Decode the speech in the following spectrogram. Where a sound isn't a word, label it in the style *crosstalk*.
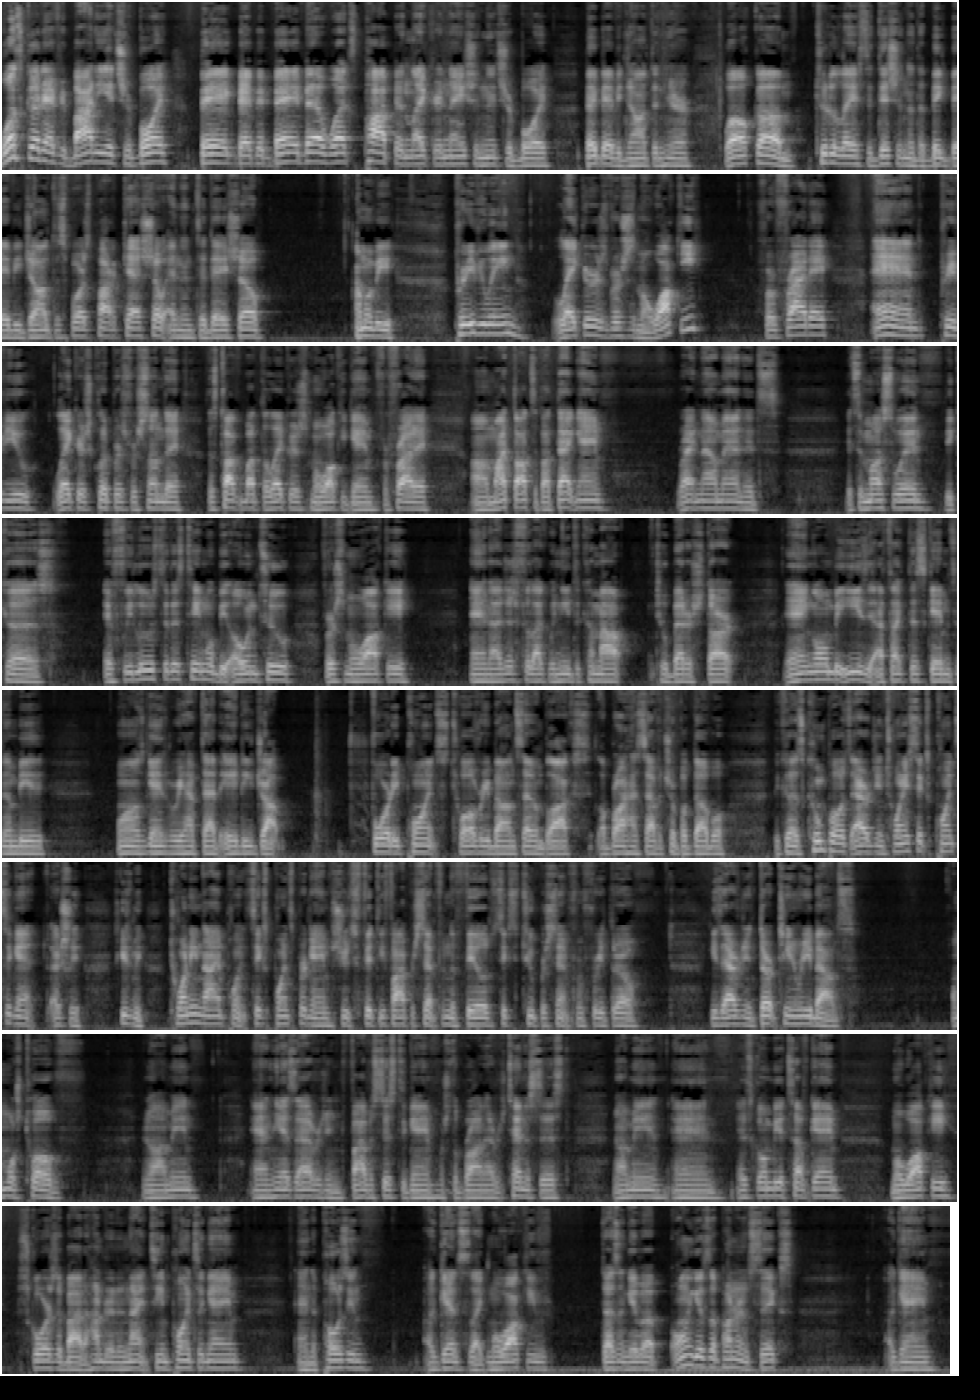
What's good, everybody? It's your boy, Big Baby Baby. What's poppin', Laker Nation? It's your boy, Big Baby Jonathan here. Welcome to the latest edition of the Big Baby Jonathan Sports Podcast Show. And in today's show, I'm going to be previewing Lakers versus Milwaukee for Friday and preview Lakers Clippers for Sunday. Let's talk about the Lakers Milwaukee game for Friday. Um, my thoughts about that game right now, man, it's it's a must win because if we lose to this team, we'll be 0 2 versus Milwaukee. And I just feel like we need to come out to a better start. It ain't going to be easy. I feel like this game is going to be one of those games where we have to have AD drop 40 points, 12 rebounds, 7 blocks. LeBron has to have a triple double because Kumpo is averaging 26 points again. Actually, excuse me, 29.6 points per game, shoots 55% from the field, 62% from free throw. He's averaging 13 rebounds, almost 12. You know what I mean? And he has averaging 5 assists a game, which LeBron averaged 10 assists. You know what I mean? And it's going to be a tough game. Milwaukee scores about 119 points a game, and opposing against like Milwaukee doesn't give up, only gives up 106 a game,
